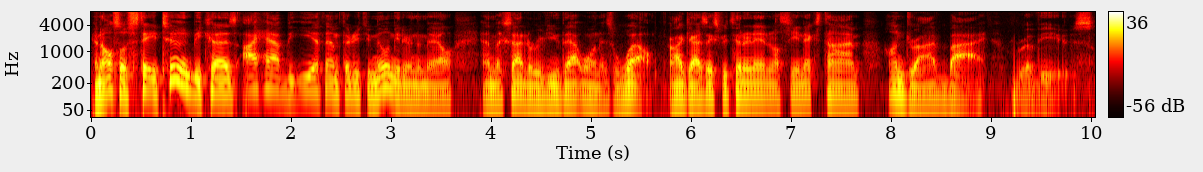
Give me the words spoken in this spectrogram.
And also stay tuned because I have the EFM 32mm in the mail and I'm excited to review that one as well. All right, guys, thanks for tuning in and I'll see you next time on Drive By Reviews.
